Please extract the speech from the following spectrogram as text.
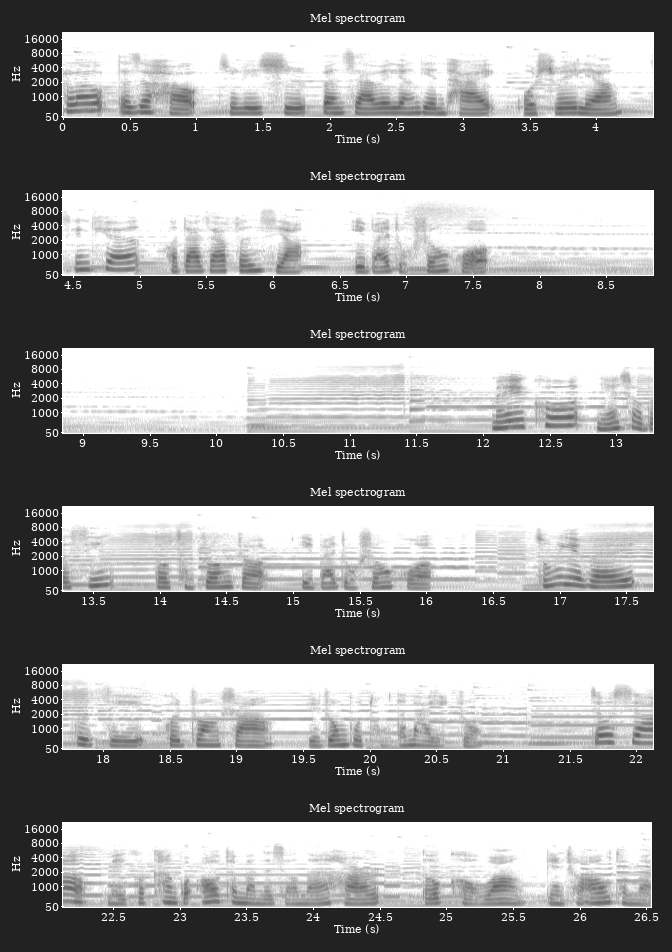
Hello，大家好，这里是半夏微凉电台，我是微凉，今天和大家分享一百种生活。每一颗年少的心都曾装着一百种生活，总以为自己会撞上与众不同的那一种，就像每个看过奥特曼的小男孩都渴望变成奥特曼。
